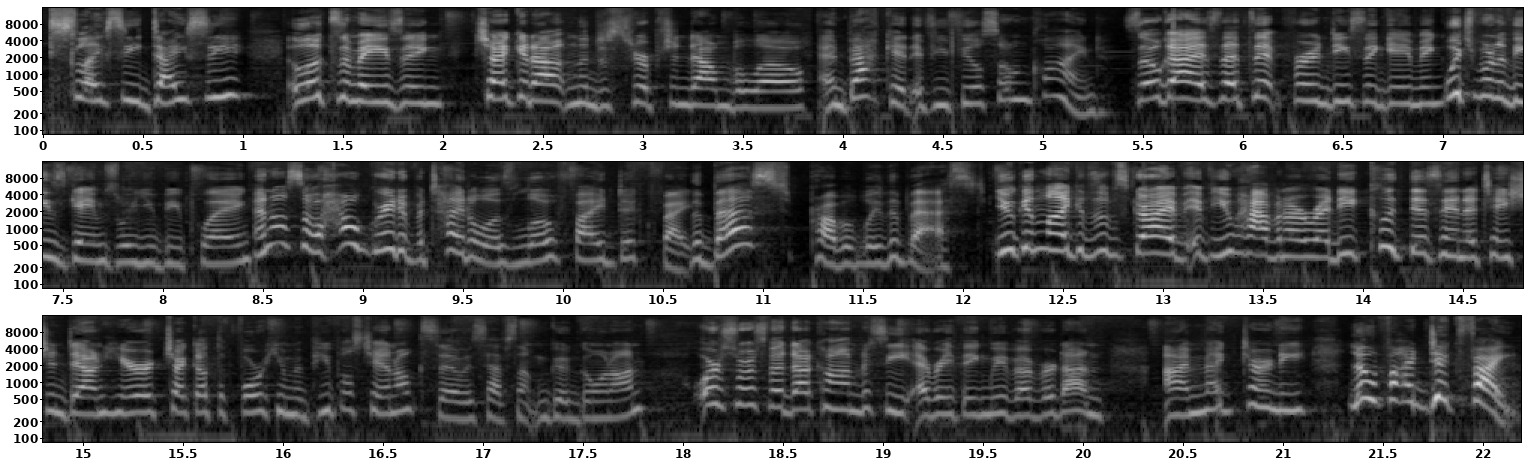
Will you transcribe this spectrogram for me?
slicey dicey. It looks amazing. Check it out in the description down below and back it if you feel so inclined. So guys, that's it for IndieCent Gaming. Which one of these games will you be playing? And also, how great of a title is Lo-Fi Dick Fight? The best? Probably the best. You can like and subscribe if you haven't already. Click this annotation down here. Check out the For Human Peoples channel because I always have something good going on. Or sourcefed.com to see everything we've ever done. I'm Meg Turney. Lo-Fi Dick Fight!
